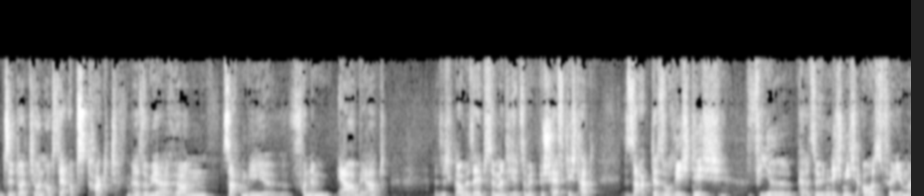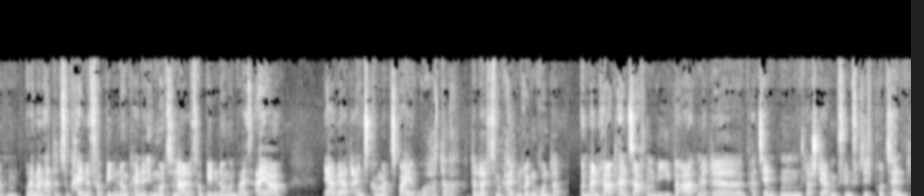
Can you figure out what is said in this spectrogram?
Situationen auch sehr abstrakt. Also wir hören Sachen wie von einem R-Wert. Also ich glaube, selbst wenn man sich jetzt damit beschäftigt hat, sagt er so richtig viel persönlich nicht aus für jemanden. Oder man hat dazu keine Verbindung, keine emotionale Verbindung und weiß, ah ja, R-Wert 1,2, oh, da, da läuft es mit kalten Rücken runter. Und man hört halt Sachen wie beatmete Patienten, da sterben 50 Prozent.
